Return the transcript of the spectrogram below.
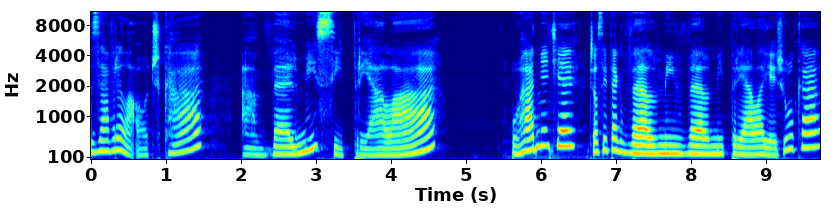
zavrela očká a veľmi si priala... Uhádnete, čo si tak veľmi, veľmi priala Ježulka?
